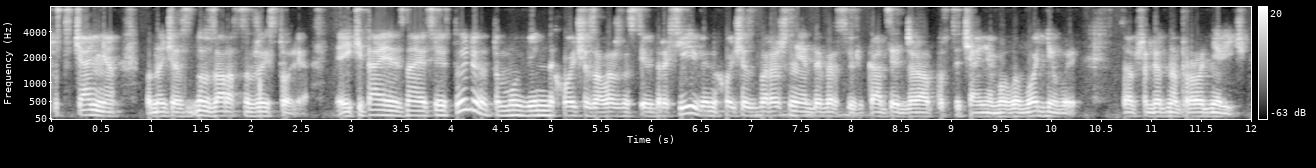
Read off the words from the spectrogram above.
постачання. Водночас, ну зараз це вже історія. І Китай знає цю історію, тому він не хоче залежності від Росії. Він хоче збереження диверсифікації джерел постачання вуглеводнів. Це абсолютно природня річ.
